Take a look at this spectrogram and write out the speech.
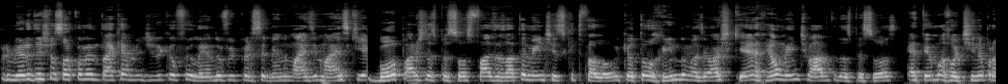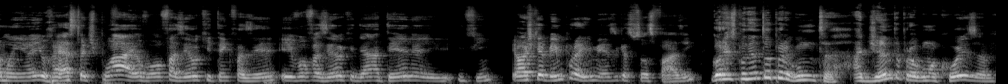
Primeiro, deixa eu só comentar que à medida que eu fui lendo, eu fui percebendo mais e mais que boa parte das pessoas faz exatamente isso que tu falou, que eu tô rindo, mas eu acho que é realmente o hábito das pessoas, é ter uma rotina para amanhã e o resto é tipo, ah, eu vou fazer o que tem que fazer e vou fazer o que der na telha e enfim. Eu acho que é bem por aí mesmo que as pessoas fazem. Agora, respondendo a tua pergunta, adianta para alguma coisa?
